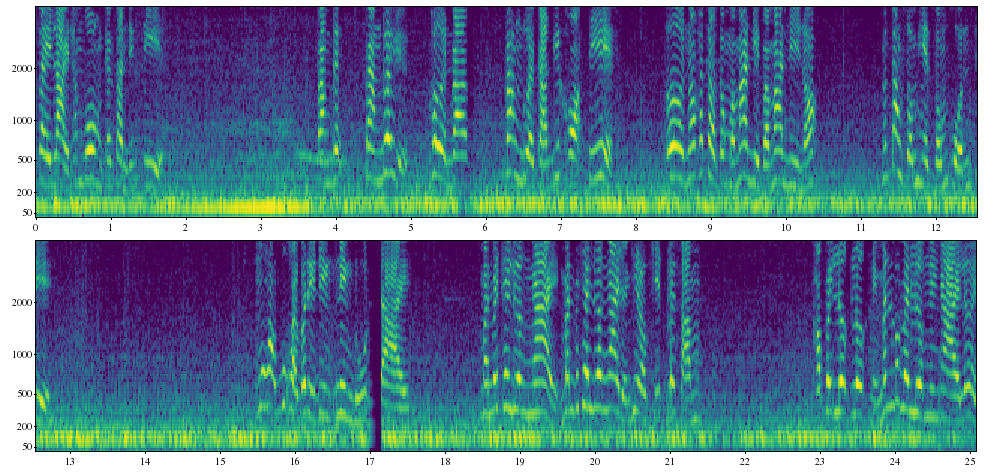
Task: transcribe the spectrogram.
ใส่หลายทั้งวงจังสันจังซี่ฟังด้วยฟังด้วยเขาเอินว่าฟังด้วยการวิเคราะห์ตีเออเนาะเขาเจ้าต้องประมาณนี้ประมาณนี้เนาะมันต้องสมเหตุสมผลสิมู่เฮาบุข่อยบ่ได้ดิ่งนิ่งดูดาย มันไม่ใช่เรื่องง่าย มันไม่ใช่เรื่องง่ายอย่างที่เราคิดด้วยซ้ำเขาไปเลิกเลิกนี่มันไม่เป็นเรื่องง่ายๆเลย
